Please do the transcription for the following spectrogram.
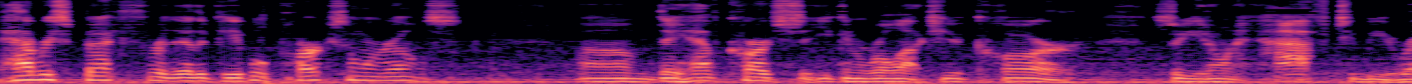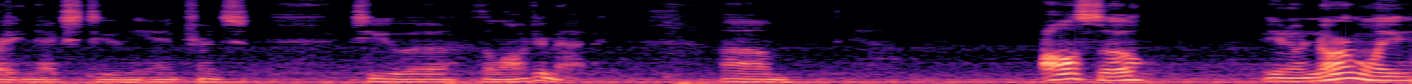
have respect for the other people. Park somewhere else. Um, they have carts that you can roll out to your car so you don't have to be right next to the entrance to uh, the laundromat. Um, also, you know, normally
